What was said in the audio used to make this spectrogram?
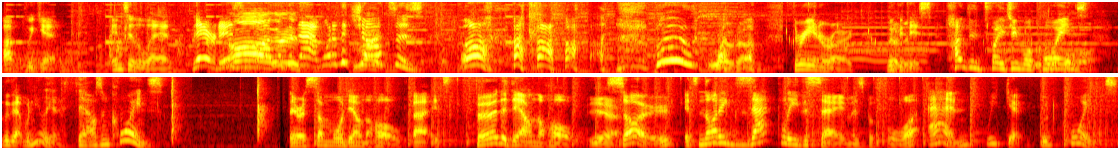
Up we get. Into the land. There it is. Oh, Oh, look at is. that. What are the chances? Oh, woo! Well done. Three in a row. Look at this. 122 more coins. Look at that. We're nearly at a thousand coins. There are some more down the hole, but it's further down the hole. Yeah. So it's not exactly the same as before, and we get good coins.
